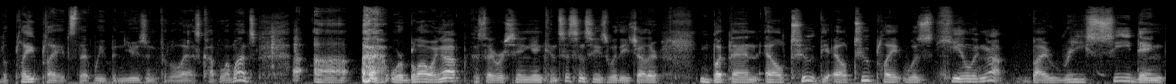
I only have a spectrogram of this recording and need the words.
the plate plates that we've been using for the last couple of months, uh, uh were blowing up because they were seeing inconsistencies with each other. But then L2, the L2 plate was healing up by reseeding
